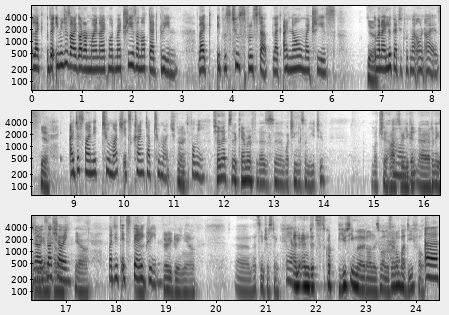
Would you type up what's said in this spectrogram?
like the images I got on my night mode, my trees are not that green. Like it was too spruced up. Like I know my trees yeah. when I look at it with my own eyes. yeah. I just find it too much. It's cranked up too much for, Right. for me. Show that to the camera for those uh, watching this on YouTube. I'm not sure how it's Oh. really going. to... Uh, I don't think it's No, really it's not come out. showing. Yeah, But it, it's very Yeah. green. very green. Yeah, um, that's interesting. Yeah. And and it's got beauty mode on as well. Is that on by default? Uh,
